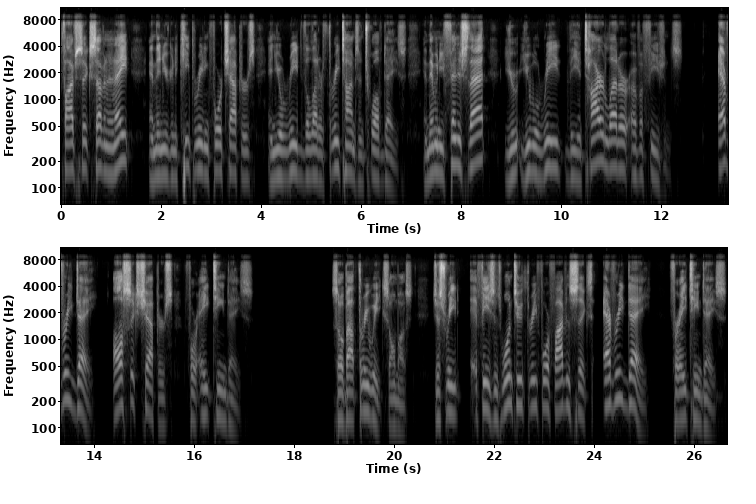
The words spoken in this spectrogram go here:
five, six, seven, and eight, and then you're going to keep reading four chapters, and you'll read the letter three times in 12 days. And then when you finish that, you you will read the entire letter of Ephesians every day, all six chapters for 18 days. So about three weeks almost. Just read Ephesians 1, 2, 3, 4, 5, and 6 every day for 18 days.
